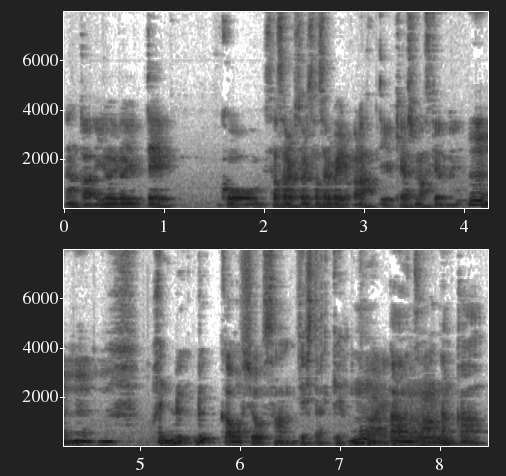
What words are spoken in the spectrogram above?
なんかいろいろ言って、こう、刺さる人に刺さればいいのかなっていう気がしますけどね。うんうんうん。ルルッカオショウさんでしたっけ？もう、はいあの、なんか、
